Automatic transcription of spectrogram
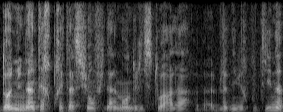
donne une interprétation finalement de l'histoire à Vladimir Poutine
